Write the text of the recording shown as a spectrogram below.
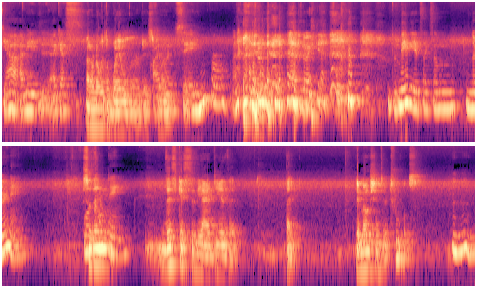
yeah, I mean, I guess I don't know what the whale word is I it. would say, I, have no idea. but maybe it's like some learning or So then- coping. This gets to the idea that, like, emotions are tools, hmm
